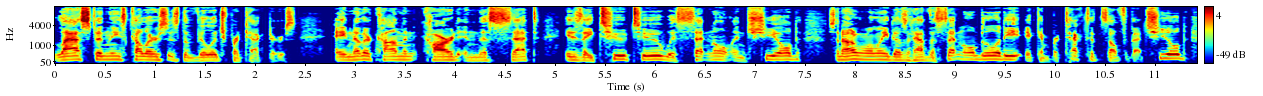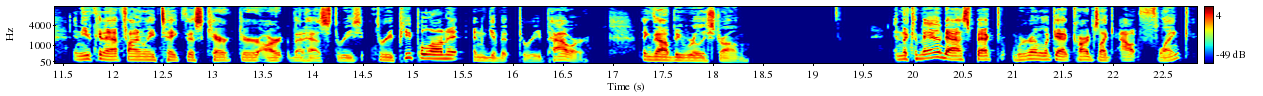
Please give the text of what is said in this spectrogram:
Last in these colors is the Village Protectors. Another common card in this set is a 2 2 with Sentinel and Shield. So not only does it have the Sentinel ability, it can protect itself with that shield. And you can finally take this character art that has three, three people on it and give it three power. I think that'll be really strong. In the command aspect, we're going to look at cards like Outflank.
